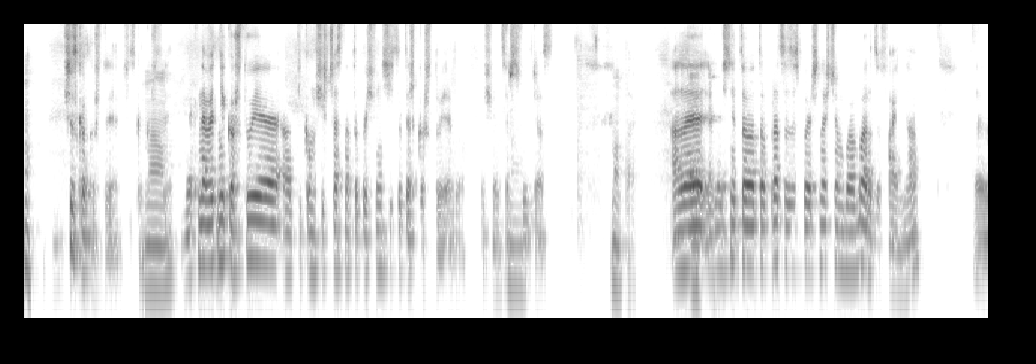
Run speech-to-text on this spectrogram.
Wszystko kosztuje, wszystko no. kosztuje. Jak nawet nie kosztuje, a tylko musisz czas na to poświęcić, to też kosztuje, bo poświęcasz no. swój czas. No tak. Ale e, właśnie to, to praca ze społecznością była bardzo fajna. E,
